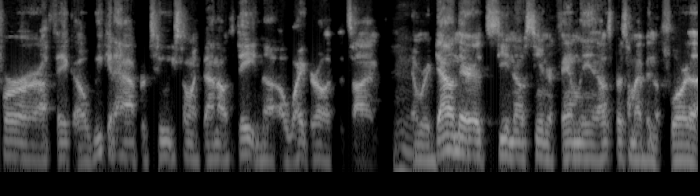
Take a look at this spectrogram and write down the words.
for I think a week and a half or two weeks, something like that. And I was dating a, a white girl at the time. Mhm. and we're down there it's you know seeing her family and that was the first time i've been to florida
